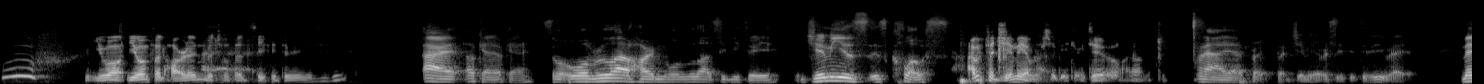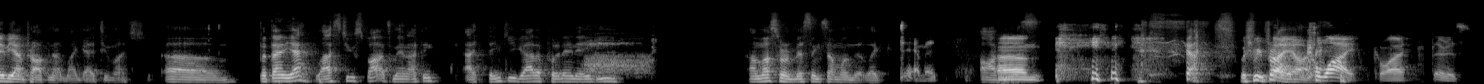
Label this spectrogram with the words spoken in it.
You won't you won't put Harden, which will put CP3. All right. Okay. Okay. So we'll rule out Harden. We'll rule out CP3. Jimmy is is close. I would put Jimmy over CP3 too. I don't. Ah, yeah, put, put Jimmy over CP3, right? Maybe I'm propping up my guy too much. Um, but then yeah, last two spots, man. I think I think you got to put in AD, unless we're missing someone that like. Damn it. Obvious. Um, which we probably uh, are. Kawhi, Kawhi, there it is.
